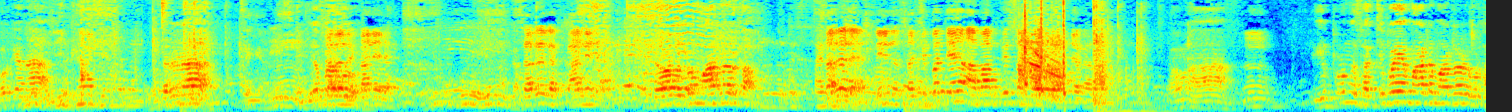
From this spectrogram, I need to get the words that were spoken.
ఓకేనా? సరేనా? బాబు? సరేలే కానీలే. పెద్దవాళ్ళతో మాట్లాడతాం. సరేలే నేను చచ్చిపోతే ఆ బాబుకి కదా. అవునా? నువ్వు చచ్చిపోయే మాట మాట్లాడకూడదు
